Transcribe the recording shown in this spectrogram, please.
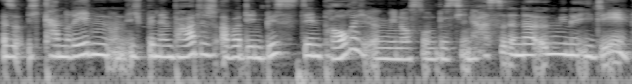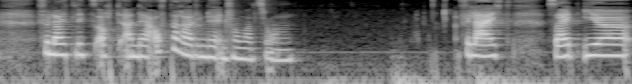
also ich kann reden und ich bin empathisch, aber den Biss, den brauche ich irgendwie noch so ein bisschen. Hast du denn da irgendwie eine Idee? Vielleicht liegt es auch an der Aufbereitung der Informationen. Vielleicht seid ihr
